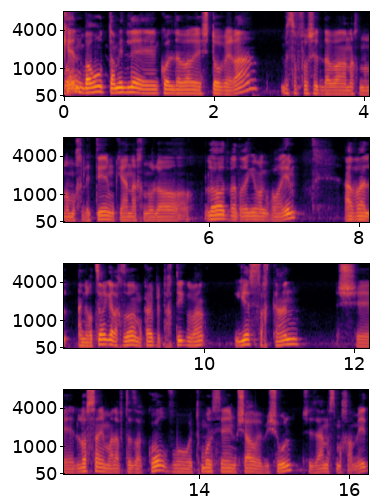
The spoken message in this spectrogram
כן, ברור, תמיד לכל דבר יש טוב ורע. בסופו של דבר אנחנו לא מחליטים, כי אנחנו לא, לא עוד בדרגים הגבוהים. אבל אני רוצה רגע לחזור למכבי פתח תקווה. יש שחקן שלא שמים עליו את הזרקור, והוא אתמול סיים עם שער ובישול, שזה אנס מחמיד.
